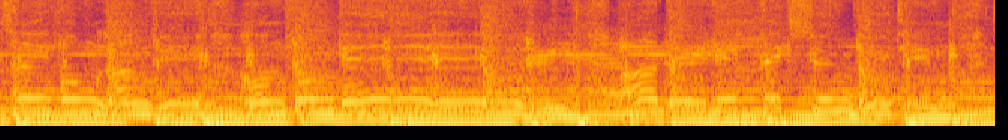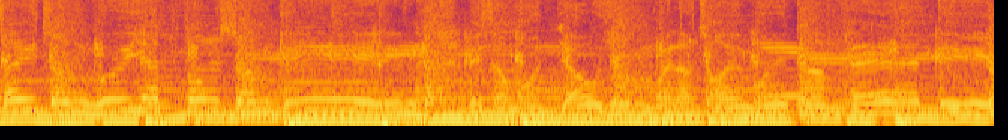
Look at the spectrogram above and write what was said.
凄风冷雨看风景把记忆的酸与甜挤进每一封信件你就没有烟遗留在每咖啡店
